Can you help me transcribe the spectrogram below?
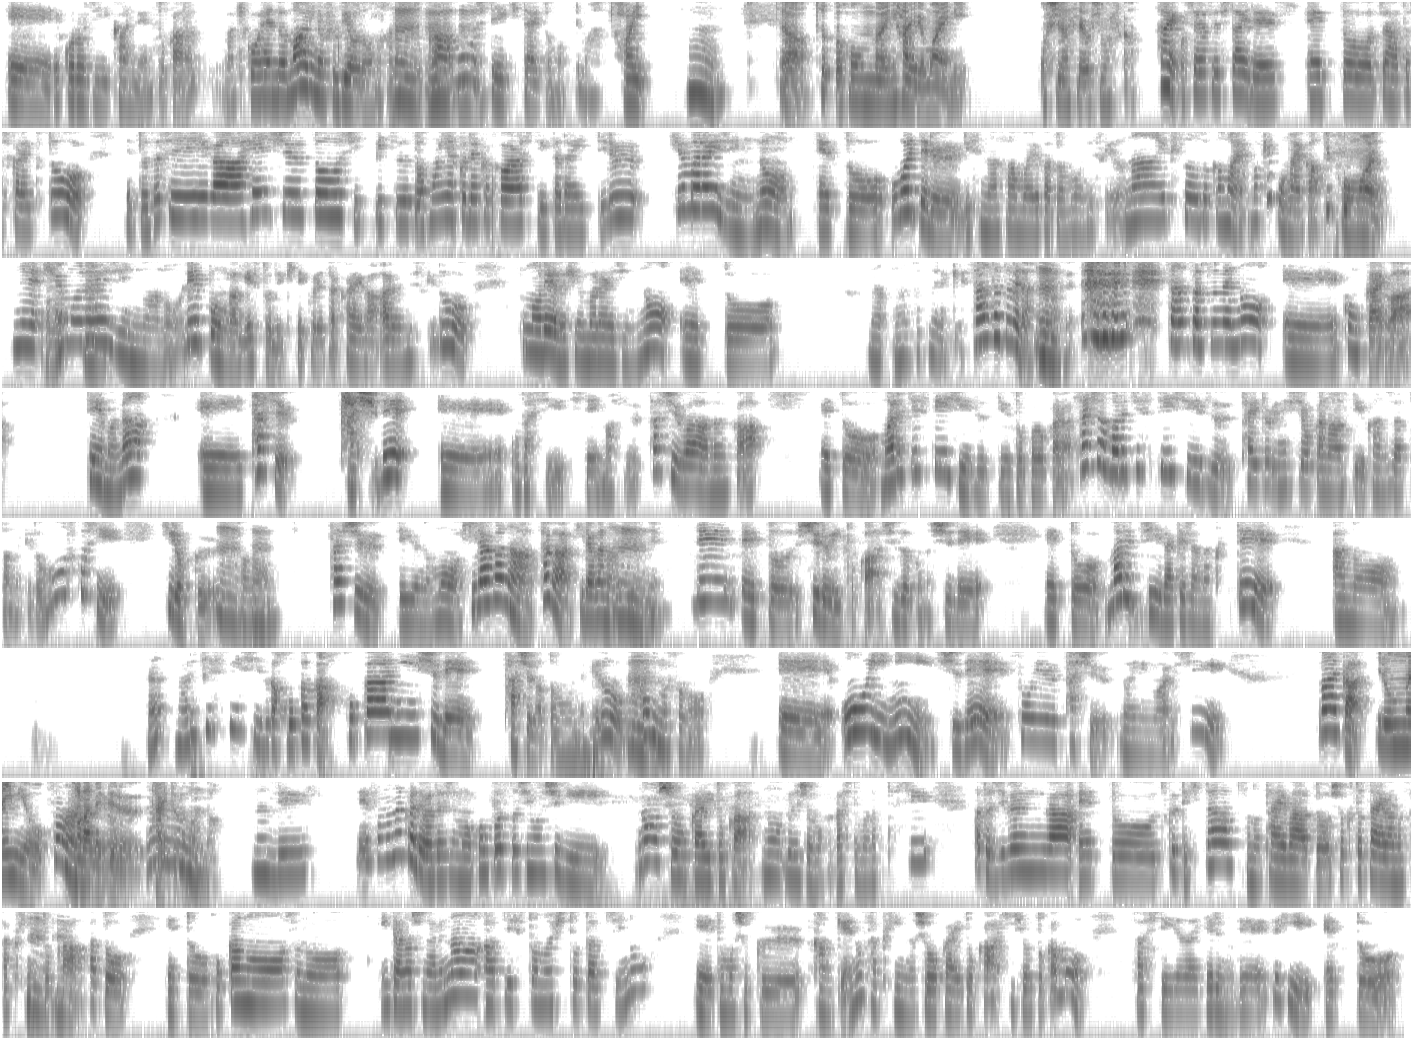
えーエコロジー関連とか、まあ、気候変動周りの不平等の話とかうんうんうんもしていきたいと思ってます。はい。うん。じゃあ、ちょっと本題に入る前に、お知らせをしますか。はい、お知らせしたいです。えっと、じゃあ私からいくと、えっと、私が編集と執筆と翻訳で関わらせていただいている、ヒューマライジンの、えっと、覚えてるリスナーさんもいるかと思うんですけど、何エピソードか前、まあ、結構前か。結構前。ね、ヒューマライジンのあの、レイポンがゲストで来てくれた回があるんですけど、その例のヒューマライジンの、えっと、な、何冊目だっけ ?3 冊目だ。すいません。3冊目の、えー今回は、テーマが、えー多種多種。で、えーお出ししています。多種はなんか、えっと、マルチスピーシーズっていうところから、最初はマルチスピーシーズタイトルにしようかなっていう感じだったんだけど、もう少し広く、うんうんその、多種っていうのも、ひらがな、他がひらがななんだよね。で、えっと、種類とか種族の種で、えっと、マルチだけじゃなくて、あの、んマルチスピーシーズが他か。他に種で多種だと思うんだけど、うん他にもその、えー、多いに種で、そういう多種の意味もあるし、まあなんか、いろんな意味を絡めてるタイトルなんだ。なんです。で、その中で私もコンポスト資本主義の紹介とかの文章も書かせてもらったし、あと自分が、えっと、作ってきた、その対話と、食と対話の作品とか、あと、えっと、他の、その、インターナショナルなアーティストの人たちの、えー、友食関係の作品の紹介とか、批評とかもさせていただいているので、ぜひ、えっと、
